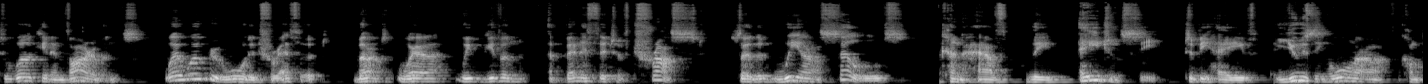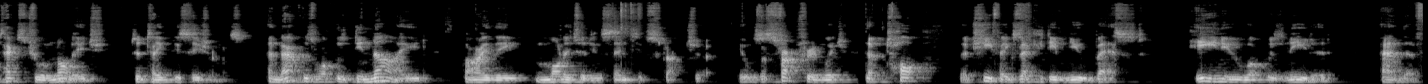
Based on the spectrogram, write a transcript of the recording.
to work in environments where we're rewarded for effort, but where we've given a benefit of trust so that we ourselves can have the agency to behave using all our contextual knowledge to take decisions. And that was what was denied by the monitored incentive structure. It was a structure in which the top, the chief executive knew best. He knew what was needed. And the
